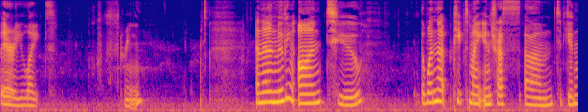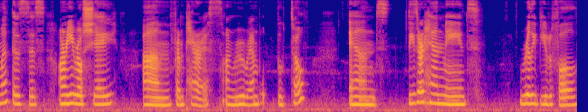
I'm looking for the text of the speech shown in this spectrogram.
very light green. And then moving on to the one that piqued my interest um, to begin with was this Henri Roché um, from Paris on Rue Rambuteau. And these are handmade, really beautiful.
